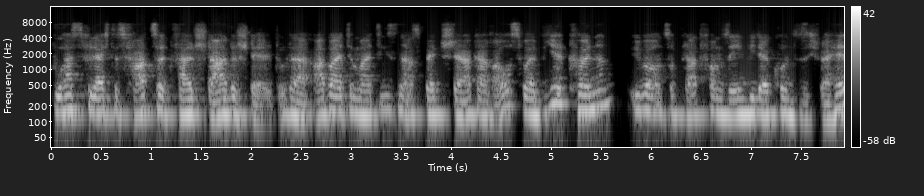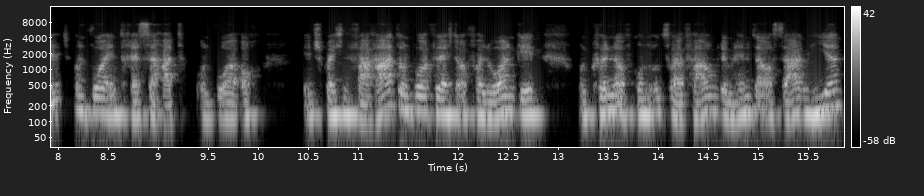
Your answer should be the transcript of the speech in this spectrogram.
du hast vielleicht das Fahrzeug falsch dargestellt oder arbeite mal diesen Aspekt stärker raus, weil wir können über unsere Plattform sehen, wie der Kunde sich verhält und wo er Interesse hat und wo er auch entsprechend verharrt und wo er vielleicht auch verloren geht und können aufgrund unserer Erfahrung dem Händler auch sagen, hier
